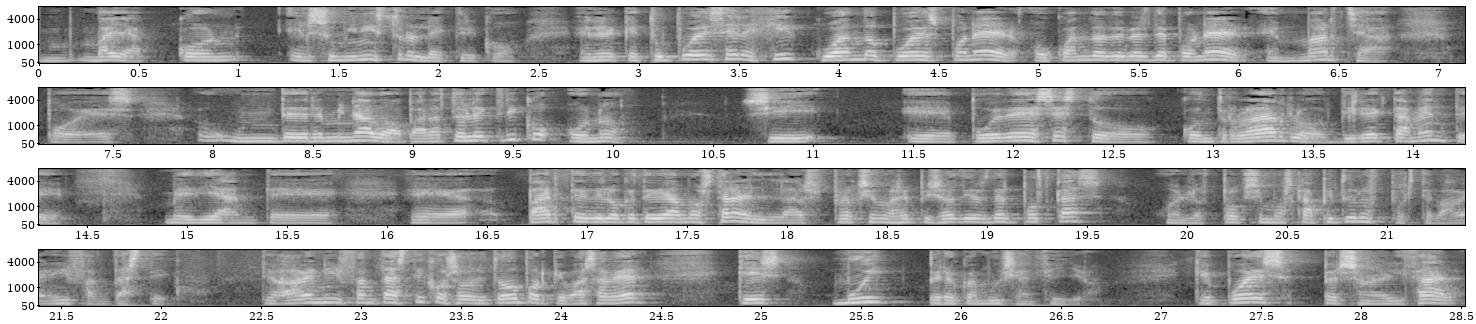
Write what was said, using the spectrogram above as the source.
Vaya, con el suministro eléctrico, en el que tú puedes elegir cuándo puedes poner o cuándo debes de poner en marcha, pues, un determinado aparato eléctrico o no. Si eh, puedes esto controlarlo directamente mediante eh, parte de lo que te voy a mostrar en los próximos episodios del podcast o en los próximos capítulos, pues te va a venir fantástico. Te va a venir fantástico sobre todo porque vas a ver que es muy, pero que muy sencillo. Que puedes personalizar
